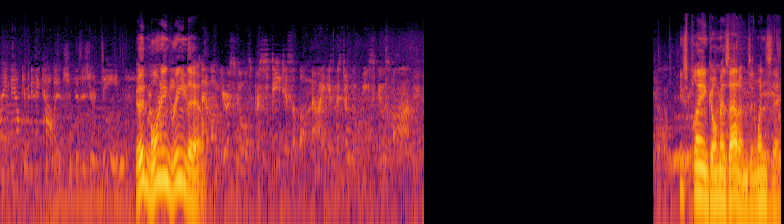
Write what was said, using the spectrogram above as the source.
Greendale Community College. This is your dean. Good morning, Greendale. And among your school's prestigious alumni is Mr. Luis Guzman. He's playing Gomez Addams in Wednesday.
